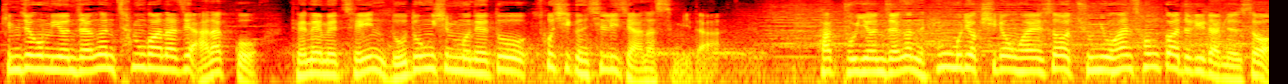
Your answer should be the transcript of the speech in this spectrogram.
김정은 위원장은 참관하지 않았고 대내 매체인 노동신문에도 소식은 실리지 않았습니다. 박 부위원장은 핵무력 실용화에서 중요한 성과들이라면서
